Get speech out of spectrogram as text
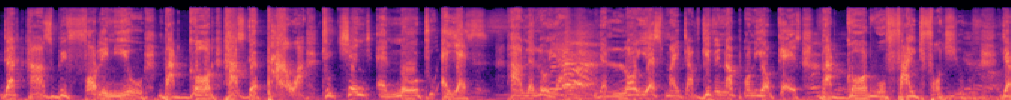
that has befallen you, but God has the power to change a no to a yes. Hallelujah. The lawyers might have given up on your case, but God will fight for you. The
